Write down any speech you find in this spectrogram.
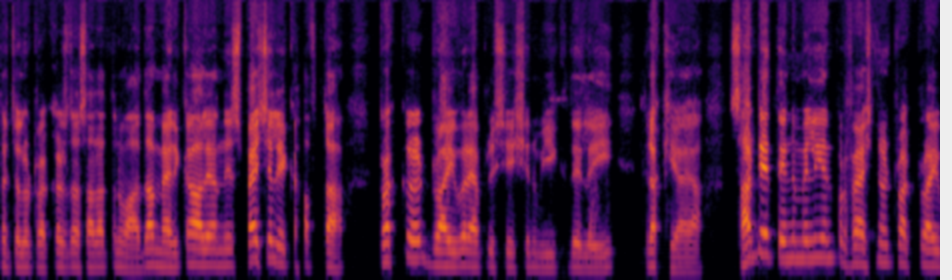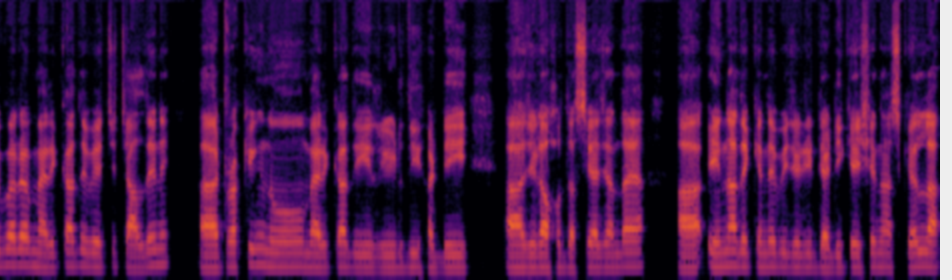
ਤਾਂ ਚਲੋ ਟਰੱਕਰਸ ਦਾ ਸਾਰਾ ਧੰਨਵਾਦ ਆ। ਅਮਰੀਕਾ ਵਾਲਿਆਂ ਨੇ ਸਪੈਸ਼ਲ ਇੱਕ ਹਫਤਾ ਟਰੱਕ ਡਰਾਈਵਰ ਐਪਰੀਸ਼ੀਏਸ਼ਨ ਵੀਕ ਦੇ ਲਈ ਰੱਖਿਆ ਆ। 3.5 million professional truck driver America ਦੇ ਵਿੱਚ ਚੱਲਦੇ ਨੇ। ਟਰੱਕਿੰਗ ਨੂੰ ਅਮਰੀਕਾ ਦੀ ਰੀੜ ਦੀ ਹੱਡੀ ਜਿਹੜਾ ਉਹ ਦੱਸਿਆ ਜਾਂਦਾ ਆ ਇਹਨਾਂ ਦੇ ਕਹਿੰਦੇ ਵੀ ਜਿਹੜੀ ਡੈਡੀਕੇਸ਼ਨ ਆ, ਸਕਿੱਲ ਆ,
